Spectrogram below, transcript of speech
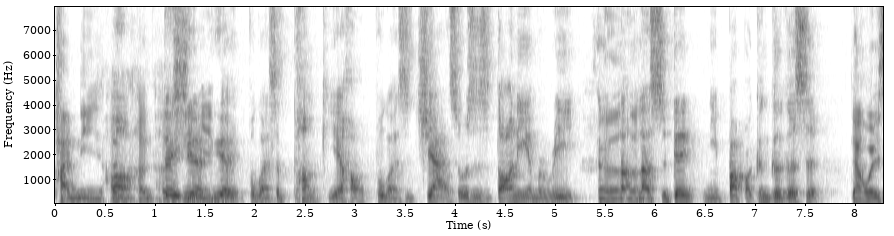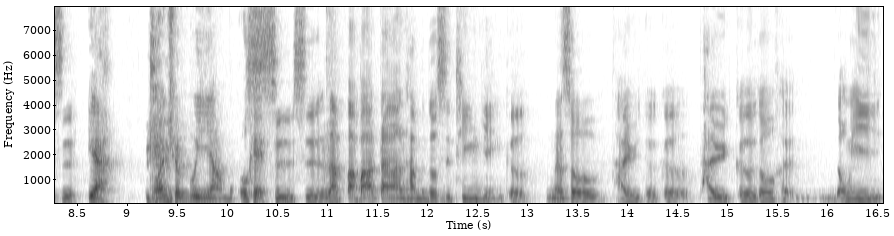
叛逆、很、哦很很对，新颖的。不管是 Punk 也好，不管是 Jazz 或者是 Donny and Marie，嗯那那是跟你爸爸跟哥哥是两回事。，Yeah，完全不一样的。OK，是是，那爸爸当然他们都是听演歌，那时候台语的歌，台语歌都很容易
